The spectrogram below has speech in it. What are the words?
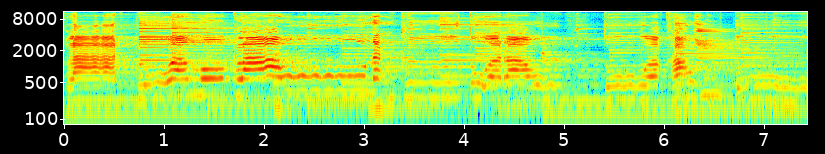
คลาดกลัวโง่เขลานั่นคือตัวเรา ตัวเขาตัว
